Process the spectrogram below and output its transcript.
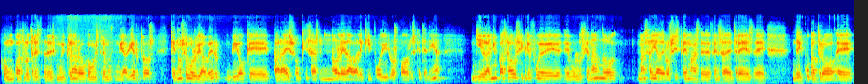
con un 4-3-3 muy claro, con extremos muy abiertos, que no se volvió a ver, vio que para eso quizás no le daba el equipo y los jugadores que tenía, y el año pasado sí que fue evolucionando, más allá de los sistemas de defensa de 3, de, de 4, eh,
